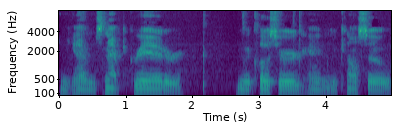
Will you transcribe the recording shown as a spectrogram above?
And you can have them snap to grid or move it closer and you can also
